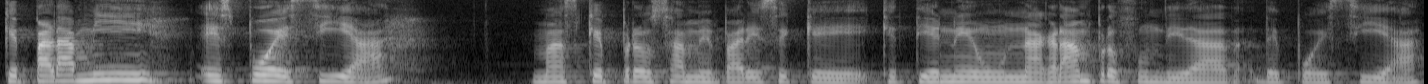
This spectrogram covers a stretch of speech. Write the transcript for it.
que para mí es poesía, más que prosa, me parece que, que, tiene una gran profundidad de poesía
